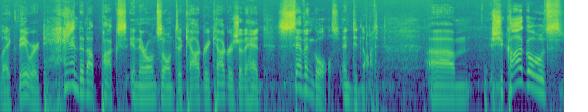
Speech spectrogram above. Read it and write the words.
Like they were handing up pucks in their own zone to Calgary. Calgary should have had seven goals and did not. Um, Chicago's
